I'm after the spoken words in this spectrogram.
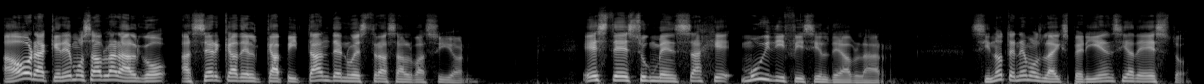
Ahora queremos hablar algo acerca del capitán de nuestra salvación. Este es un mensaje muy difícil de hablar. Si no tenemos la experiencia de esto,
